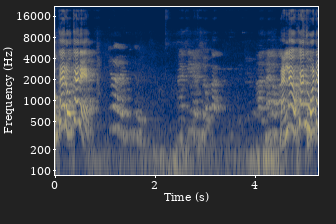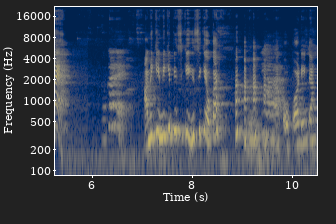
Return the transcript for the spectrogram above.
உட்காரு உட்காரு நல்லா உட்காந்து ஓட அமைக்கி மிக்கி பிசிக்கி கிசுக்கி உட்கார் ஓடிட்டான்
